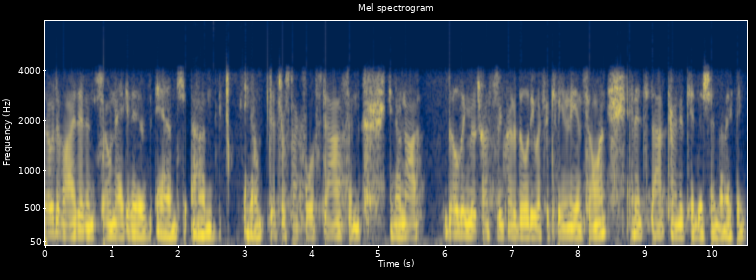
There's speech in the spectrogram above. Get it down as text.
so divided and so negative and, um, you know, disrespectful of staff and, you know, not building the trust and credibility with the community and so on. And it's that kind of condition that I think,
